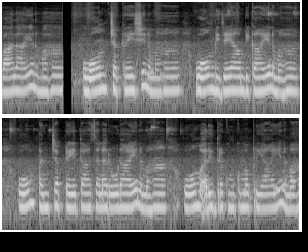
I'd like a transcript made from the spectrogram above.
ಬಾಲಾಯ ನಮಃ ಓಂ ಚಕ್ರೇಶ ನಮಃ ಓಂ ವಿಜಯಾಂಬಿಕಾಯ ನಮಃ ಓಂ ಪಂಚಪ್ರೇತಾಸನರೂಡಾಯೇ ನಮಃ ಓಂ ಹರಿದ್ರ ಕುಂಕುಮ ಪ್ರಿಯಾಯ ನಮಃ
